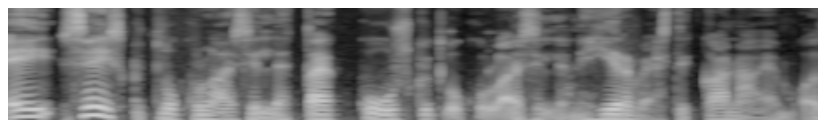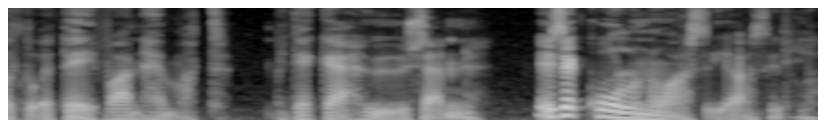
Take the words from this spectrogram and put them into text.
ei 70-lukulaisille tai 60-lukulaisille niin hirveästi kanaemoiltu, että ei vanhemmat mitenkään hyysännyt. Ei se kuulunut asiaan silloin.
